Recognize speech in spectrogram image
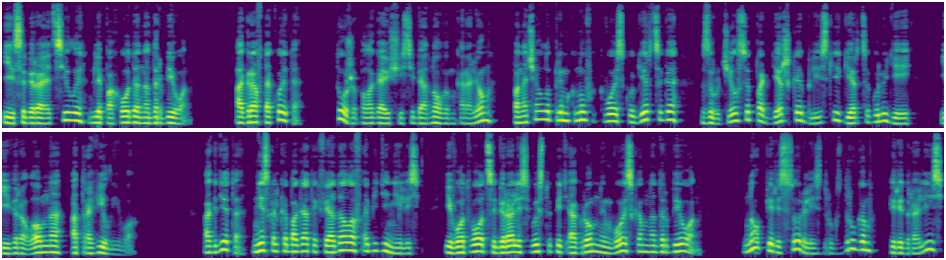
и собирает силы для похода на Дорбион. А граф такой-то – тоже полагающий себя новым королем, поначалу примкнув к войску герцога, заручился поддержкой близких герцогу людей и вероломно отравил его. А где-то несколько богатых феодалов объединились и вот-вот собирались выступить огромным войском на Дорбион, но перессорились друг с другом, передрались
